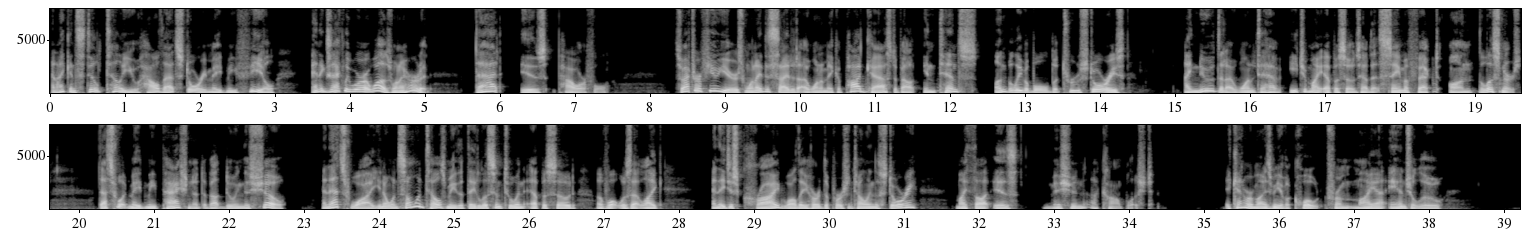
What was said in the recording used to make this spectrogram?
And I can still tell you how that story made me feel and exactly where I was when I heard it. That is powerful. So, after a few years, when I decided I want to make a podcast about intense, unbelievable, but true stories, I knew that I wanted to have each of my episodes have that same effect on the listeners. That's what made me passionate about doing this show. And that's why, you know, when someone tells me that they listened to an episode of What Was That Like and they just cried while they heard the person telling the story, my thought is mission accomplished. It kind of reminds me of a quote from Maya Angelou.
